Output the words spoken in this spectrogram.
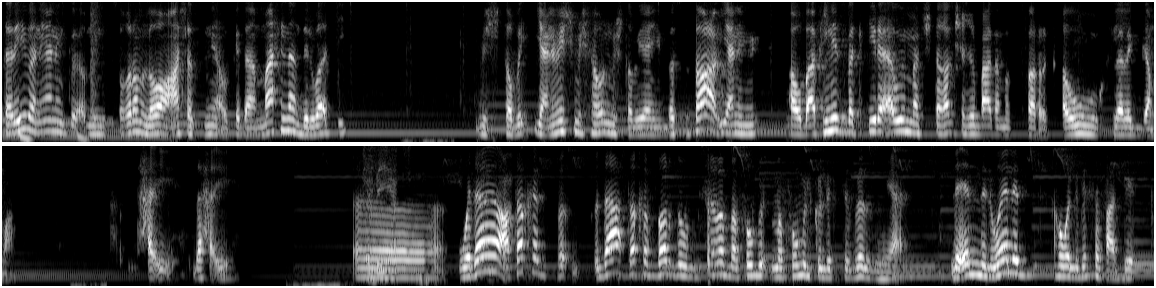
تقريبا يعني من صغرهم اللي هو 10 سنين أو كده. ما إحنا دلوقتي مش طبيعي يعني مش مش هقول مش طبيعي بس صعب يعني أو بقى في نسبة كتيرة قوي ما تشتغلش غير بعد ما تتخرج أو خلال الجامعة. حقيقي ده حقيقي. آه وده أعتقد ده أعتقد برضه بسبب مفهوم مفهوم الكولكتيفيزم يعني لأن الوالد هو اللي بيصرف على البيت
